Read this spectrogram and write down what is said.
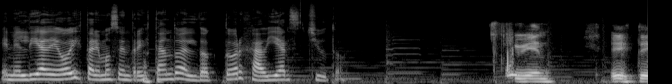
En el día de hoy estaremos entrevistando al doctor Javier Schuto. Muy bien. Este,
